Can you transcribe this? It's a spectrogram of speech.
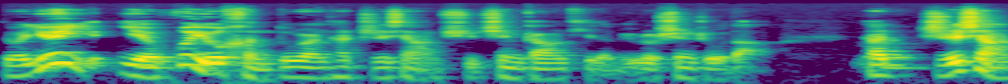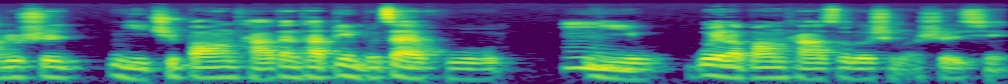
对吧？因为也也会有很多人他只想去，像你刚刚提的，比如说伸手党，他只想就是你去帮他，但他并不在乎你为了帮他做了什么事情。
